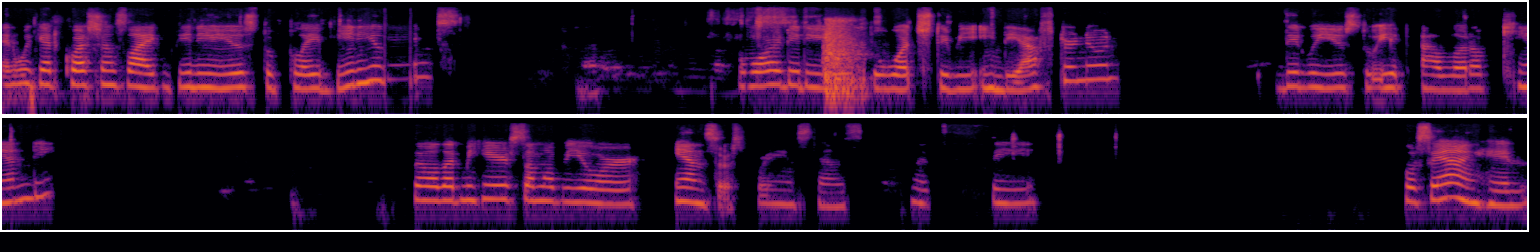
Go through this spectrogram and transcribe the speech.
And we get questions like, did you used to play video games? Or did you used to watch TV in the afternoon? Did we used to eat a lot of candy? So let me hear some of your answers, for instance. Let's see. Jose Angel,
